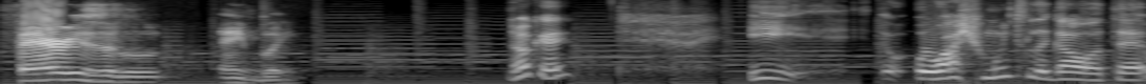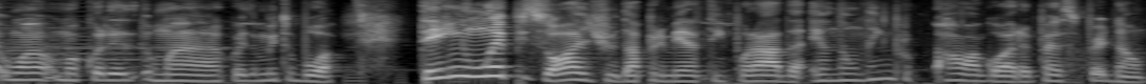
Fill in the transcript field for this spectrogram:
Fairies Emblem. Ok. E eu, eu acho muito legal até uma, uma, coisa, uma coisa muito boa. Tem um episódio da primeira temporada, eu não lembro qual agora, eu peço perdão.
